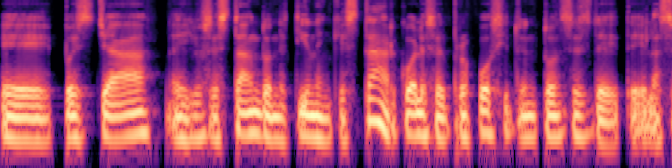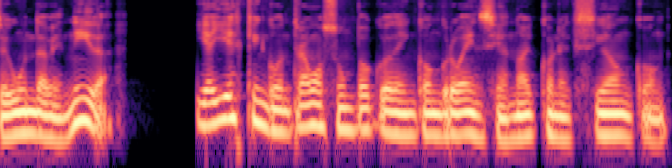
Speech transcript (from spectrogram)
eh, pues ya ellos están donde tienen que estar. ¿Cuál es el propósito entonces de la segunda venida? Y ahí es que encontramos un poco de incongruencia, no hay conexión con,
